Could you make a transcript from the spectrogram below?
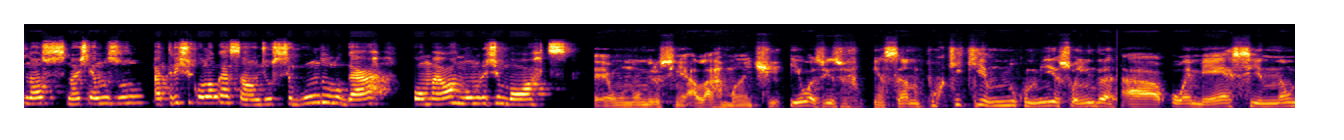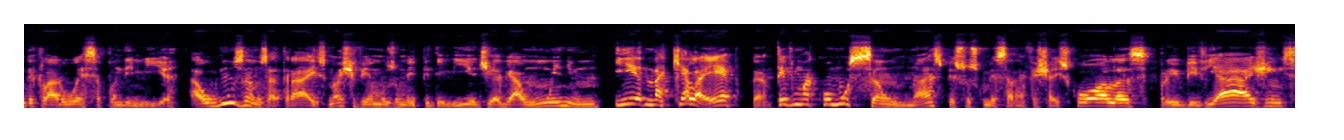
nosso, nós temos a triste colocação de o segundo lugar com o maior número de mortes é um número assim, alarmante. Eu às vezes fico pensando por que, que no começo ainda a OMS não declarou essa pandemia. Alguns anos atrás nós tivemos uma epidemia de H1N1 e naquela época teve uma comoção, né? as pessoas começaram a fechar escolas, proibir viagens,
